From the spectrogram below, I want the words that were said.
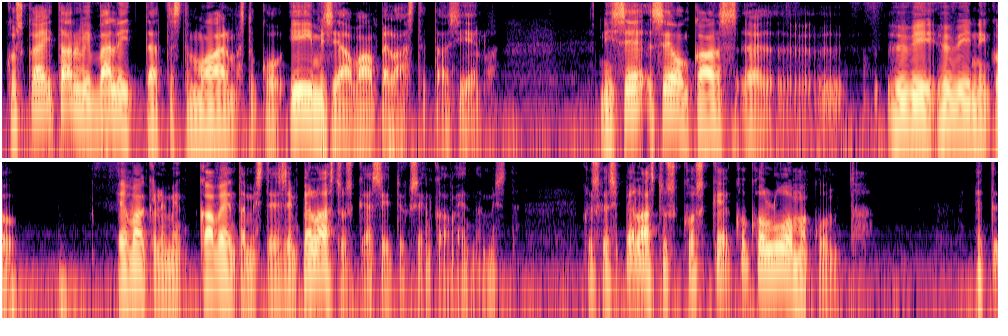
Koska ei tarvi välittää tästä maailmasta, kun ihmisiä vaan pelastetaan sielua. Niin se, se on myös hyvin, hyvin niin evankeliumin kaventamista ja sen pelastuskäsityksen kaventamista. Koska se pelastus koskee koko luomakuntaa. Että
